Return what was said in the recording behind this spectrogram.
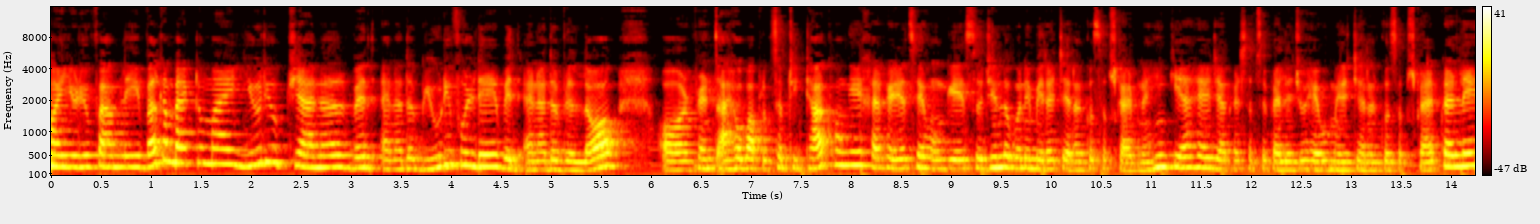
my YouTube family. Welcome back to my YouTube channel with another beautiful day with another vlog. और फ्रेंड्स आई होप आप लोग सब ठीक ठाक होंगे खैर खैरियत से होंगे सो so, जिन लोगों ने मेरा चैनल को सब्सक्राइब नहीं किया है जाकर सबसे पहले जो है वो मेरे चैनल को सब्सक्राइब कर ले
